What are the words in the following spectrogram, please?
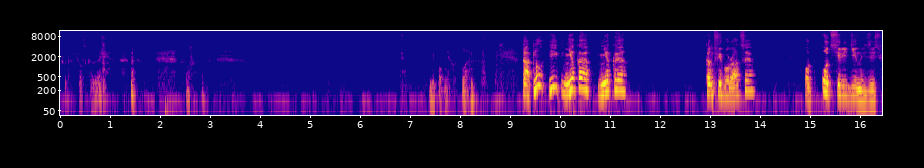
что ты хотел сказать? Не помню. Ладно. Так, ну и некая, некая конфигурация от, от середины здесь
